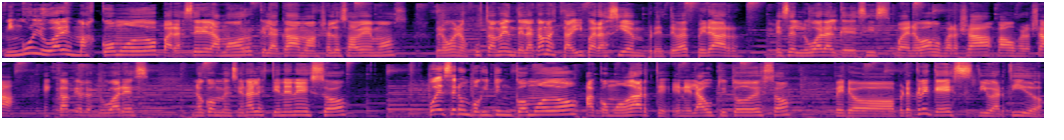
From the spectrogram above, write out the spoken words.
ningún lugar es más cómodo para hacer el amor que la cama, ya lo sabemos. Pero bueno, justamente la cama está ahí para siempre, te va a esperar. Es el lugar al que decís, bueno, vamos para allá, vamos para allá. En cambio, los lugares no convencionales tienen eso. Puede ser un poquito incómodo acomodarte en el auto y todo eso, pero, pero creo que es divertido.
